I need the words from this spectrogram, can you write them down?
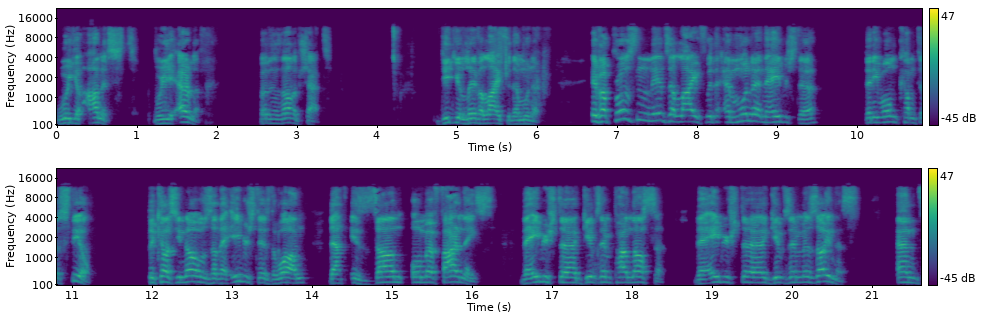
Were you honest? Were you erlich?" But there's another pshat. Did you live a life with amuna? If a person lives a life with amuna and Eibishter, then he won't come to steal, because he knows that the Eibishter is the one that is Zan Ume Farnes. The Abishter gives him Parnasa. The Abishter gives him Mazoinus. And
